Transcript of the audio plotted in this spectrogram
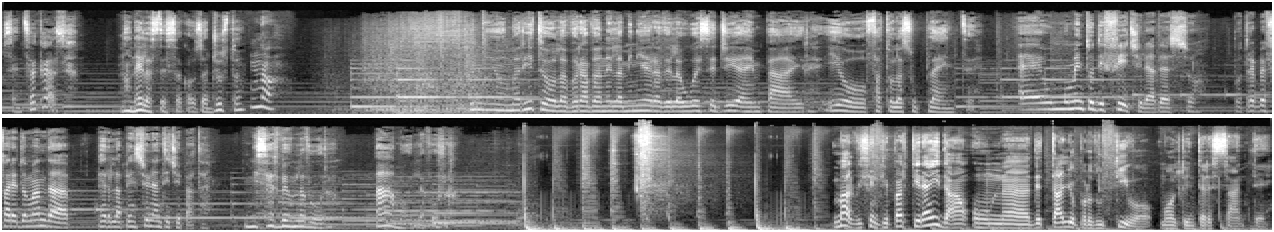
senza casa. Non è la stessa cosa, giusto? No. Mio marito lavorava nella miniera della USG a Empire. Io ho fatto la supplente. È un momento difficile adesso. Potrebbe fare domanda per la pensione anticipata. Mi serve un lavoro. Amo il lavoro. Malvi, senti, partirei da un eh, dettaglio produttivo molto interessante.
